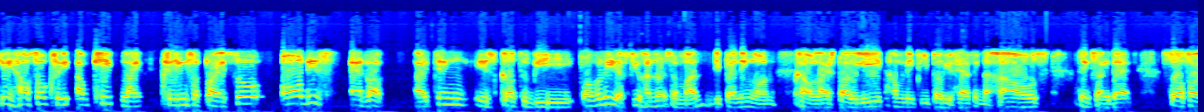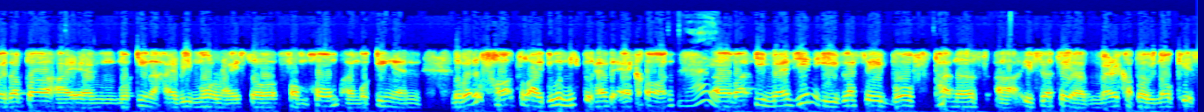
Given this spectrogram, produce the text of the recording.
okay, household upkeep, like cleaning supplies. So all this adds up. I think it's got to be probably a few hundreds a month, depending on kind of lifestyle you lead, how many people you have in the house, things like that. So, for example, I am working in a hybrid mode, right? So, from home, I'm working and the weather's hot, so I do need to have the aircon. Right. Uh, but imagine if, let's say, both partners, uh, if let's say a married couple with no kids,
